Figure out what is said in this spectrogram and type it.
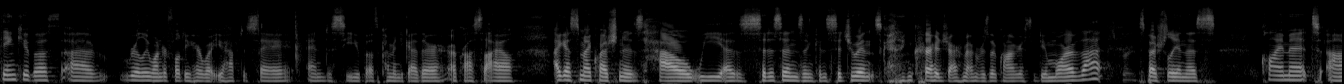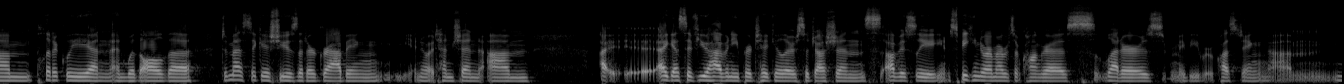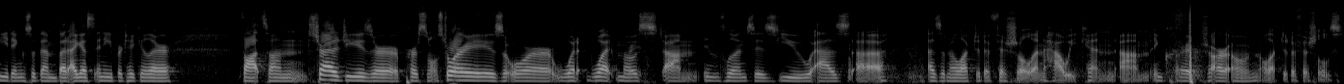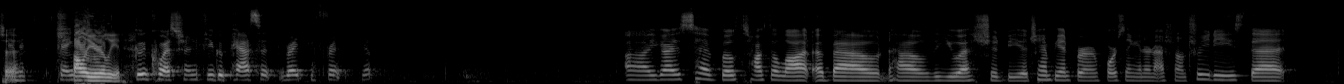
Thank you both. Uh, really wonderful to hear what you have to say and to see you both coming together across the aisle. I guess my question is how we as citizens and constituents can encourage our members of Congress to do more of that, especially in this climate um, politically and, and with all the domestic issues that are grabbing you know, attention. Um, I, I, guess if you have any particular suggestions, obviously you know, speaking to our members of Congress, letters, maybe requesting um, meetings with them, but I guess any particular thoughts on strategies or personal stories or what, what most um, influences you as, uh, as an elected official and how we can um, encourage our own elected officials to follow you. your lead. Good question. If you could pass it right in front. Yep. Uh, you guys have both talked a lot about how the U.S. should be a champion for enforcing international treaties that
